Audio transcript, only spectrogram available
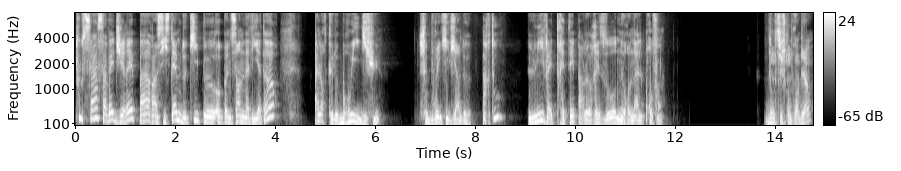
tout ça, ça va être géré par un système de type euh, Open Sound Navigator, alors que le bruit diffus, ce bruit qui vient de partout, lui va être traité par le réseau neuronal profond. Donc si je comprends bien,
